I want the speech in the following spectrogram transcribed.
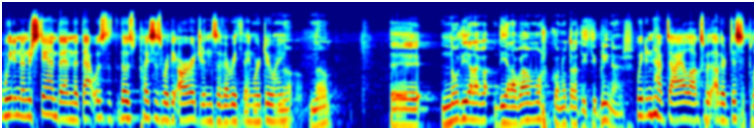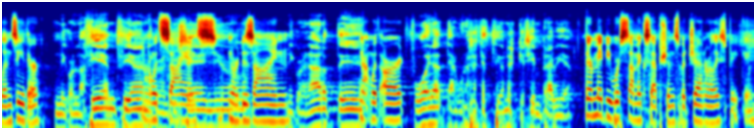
We didn't understand then that that was those places were the origins of everything we're doing. No, no. Eh, no dialogábamos con otras disciplinas, We didn't have dialogues with other disciplines either. ni con la ciencia, Not ni con with el science, diseño, nor design, ni con el arte, Not with art. fuera de algunas excepciones que siempre había. There maybe were some exceptions, but generally speaking,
